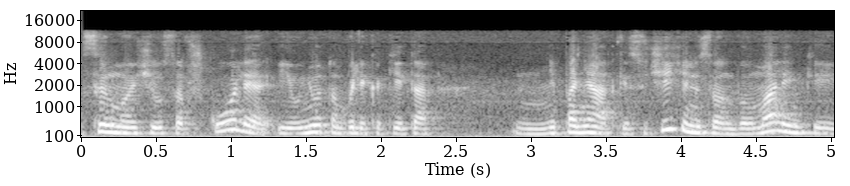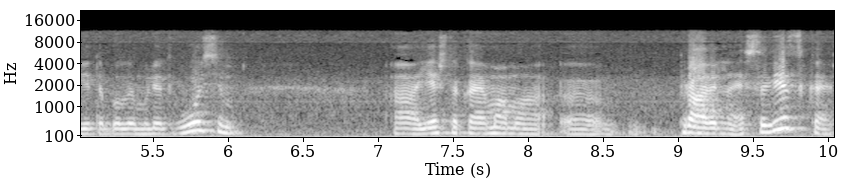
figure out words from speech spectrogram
сын мой учился в школе, и у него там были какие-то непонятки с учительницей, он был маленький, это было ему лет 8. А я же такая мама э, правильная, советская,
